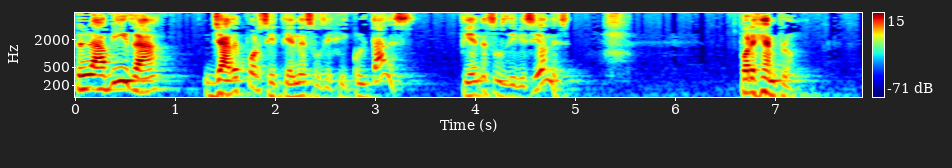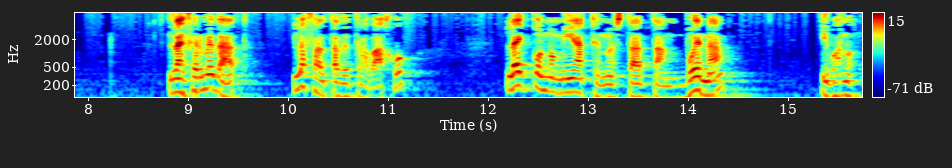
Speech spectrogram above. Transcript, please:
La vida ya de por sí tiene sus dificultades, tiene sus divisiones. Por ejemplo, la enfermedad, la falta de trabajo, la economía que no está tan buena, y bueno,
